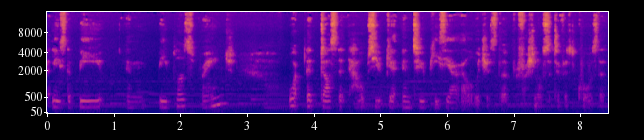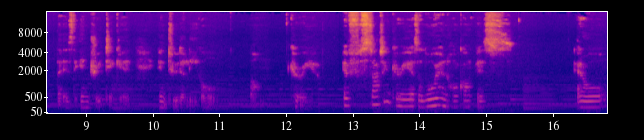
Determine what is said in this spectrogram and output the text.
at least a B and B plus range. What it does, it helps you get into PCLL, which is the professional certificate course that, that is the entry ticket into the legal um, career. If starting a career as a lawyer in Hong Kong is at all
